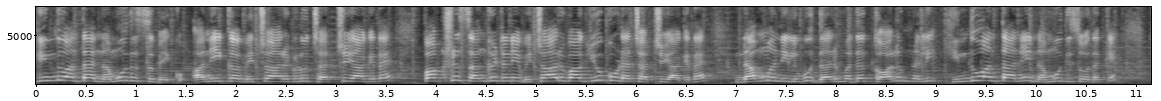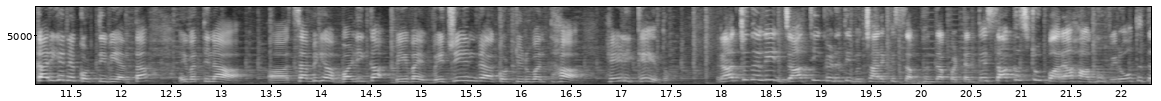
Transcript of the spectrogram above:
ಹಿಂದೂ ಅಂತ ನಮೂದಿಸಬೇಕು. ಅನೇಕ ವಿಚಾರಗಳು ಚರ್ಚೆಯಾಗಿದೆ. ಪಕ್ಷ ಸಂಘಟನೆ ವಿಚಾರವಾಗಿಯೂ ಕೂಡ ಚರ್ಚೆಯಾಗಿದೆ. ನಮ್ಮ ನಿಲುವು ಧರ್ಮದ ಕಾಲಂನಲ್ಲಿ ಹಿಂದೂ ಅಂತಾನೆ ನಮೂದಿಸೋದಕ್ಕೆ ಕರೆಯನ್ನು ಕೊಡ್ತೀವಿ ಅಂತ ಇವತ್ತಿನ ಸಭೆಯ ಬಳಿಕ ಬಿವೈ ವಿಜೇಂದ್ರ ಕೊಟ್ಟಿರುವಂತಹ ಹೇಳಿಕೆ ಇದು. ರಾಜ್ಯದಲ್ಲಿ ಜಾತಿ ಗಣತಿ ವಿಚಾರಕ್ಕೆ ಸಂಬಂಧಪಟ್ಟಂತೆ ಸಾಕಷ್ಟು ಪರ ಹಾಗೂ ವಿರೋಧದ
